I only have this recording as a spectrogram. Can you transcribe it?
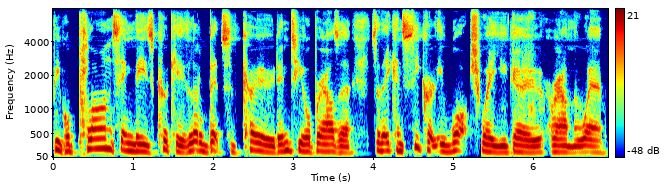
people planting these cookies, little bits of code into your browser so they can secretly watch where you go around the web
